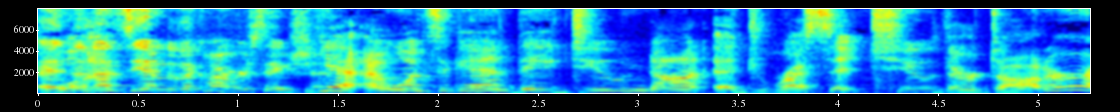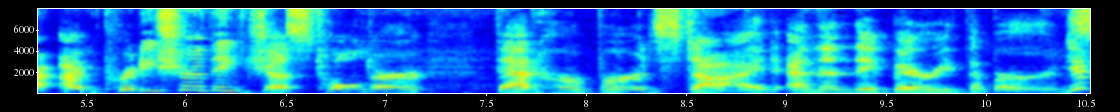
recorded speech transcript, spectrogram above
And Well- then that's the end of the conversation. Yeah, and once again, they do not address it to their daughter. I'm pretty sure they just told her that her birds died and then they buried the birds. Yep,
